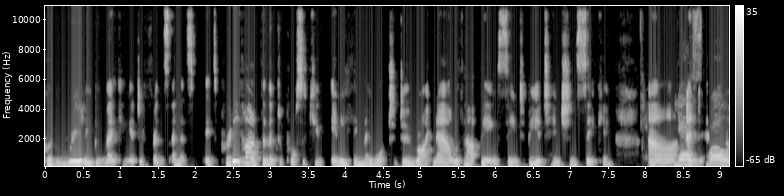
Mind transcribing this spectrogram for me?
could really be making a difference. And it's it's pretty hard for them to prosecute anything they want to do right now without being seen to be attention seeking. Uh, yes, and, well,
